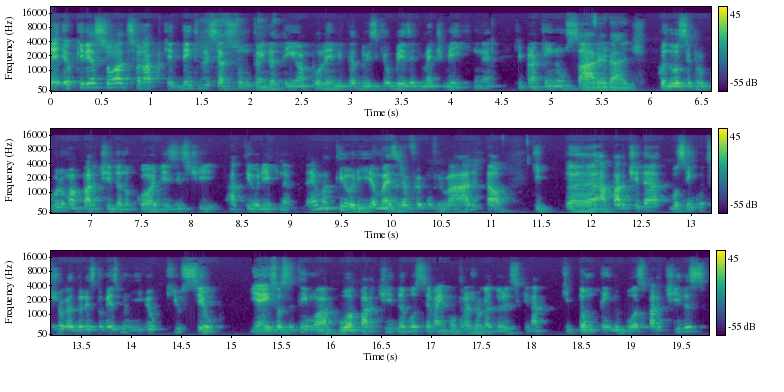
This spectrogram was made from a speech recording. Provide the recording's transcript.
É, eu queria só adicionar, porque dentro desse assunto ainda tem uma polêmica do skill-based matchmaking, né? Que para quem não sabe, é verdade. quando você procura uma partida no COD, existe a teoria que não, é uma teoria, mas já foi confirmada e tal, que uh, a partida você encontra jogadores do mesmo nível que o seu. E aí, se você tem uma boa partida, você vai encontrar jogadores que estão tendo boas partidas.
